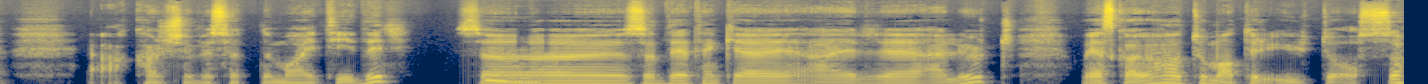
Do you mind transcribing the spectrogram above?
ja, kanskje ved 17. mai-tider. Så, så det tenker jeg er, er lurt. Og jeg skal jo ha tomater ute også,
